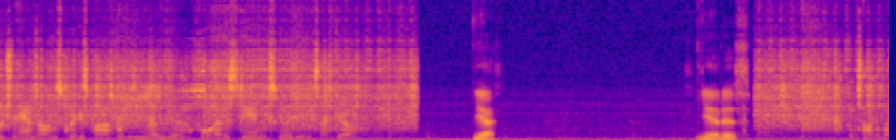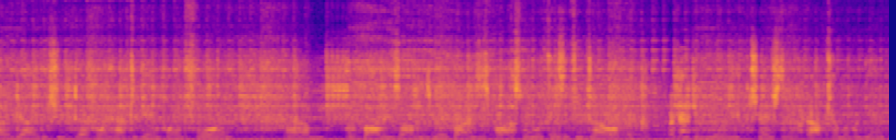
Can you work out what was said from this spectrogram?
put your hands on as quick as possible because you let him get a full head of steam, it's going to be a tough go. Yeah. Yeah, it is. Talk about a guy that you definitely have to game plan for and um, put bodies on him, as many bodies as possible because if you don't, you can really change the outcome of a game.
